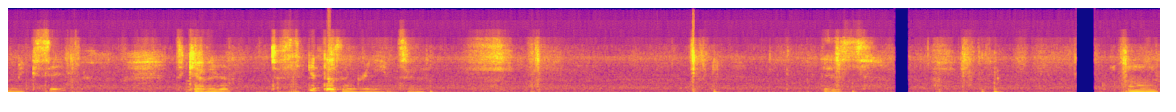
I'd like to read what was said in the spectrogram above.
Mix it together just to get those ingredients in. This um,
